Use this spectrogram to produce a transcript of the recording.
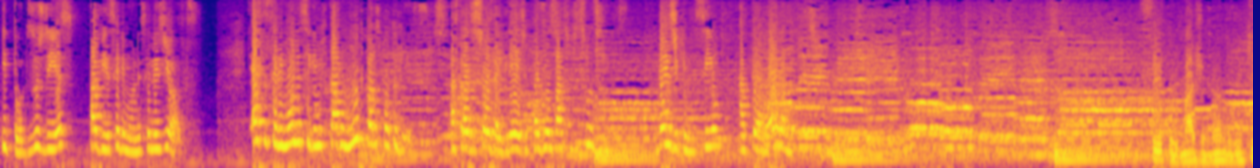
e todos os dias havia cerimônias religiosas. Estas cerimônias significavam muito para os portugueses. As tradições da igreja faziam parte de suas vidas, desde que nasciam até a hora da morte. Fico imaginando o que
